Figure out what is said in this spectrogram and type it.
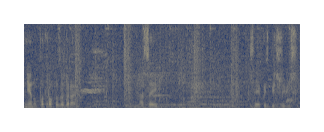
Ні, ну потроху забираю. А цей? Це якось більш живіший.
